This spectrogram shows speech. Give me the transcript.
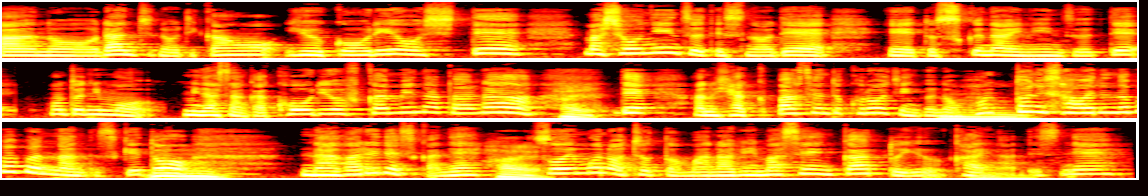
あの、ランチの時間を有効利用して、まあ、少人数ですので、えっ、と、少ない人数で、本当にもう皆さんが交流を深めながら、はい。で、あの、100%クロージングのうん本当に触りの部分なんですけど、うん流れですかね、はいそういうものをちょっと学びませんか？という会なんですね。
